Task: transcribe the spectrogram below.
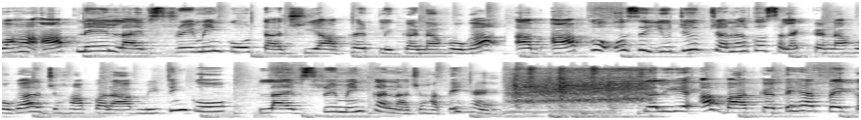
वहाँ आपने लाइव स्ट्रीमिंग को टच या फिर क्लिक करना होगा। अब आपको उस यूट्यूब चैनल को सिलेक्ट करना होगा, जहाँ पर आप मीटिंग को लाइव स्ट्रीमिंग करना चाहते हैं। चलिए अब बात करते हैं पैक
